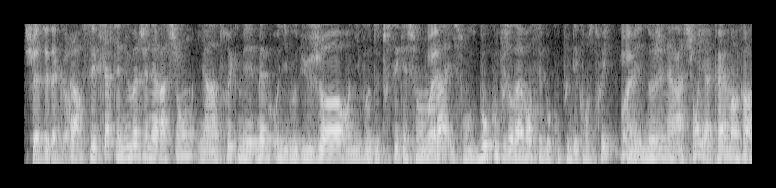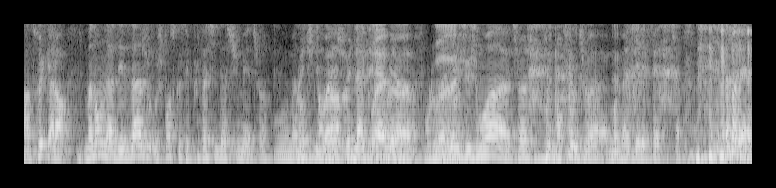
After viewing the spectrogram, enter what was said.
Je suis assez d'accord. Alors c'est clair que les nouvelles générations, il y a un truc, mais même au niveau du genre, au niveau de tous ces questionnements-là, Ouais. ils sont beaucoup plus en avance et beaucoup plus déconstruits. Ouais. Mais nos générations, il y a quand même encore un truc. Alors maintenant, on est à des âges où je pense que c'est plus facile d'assumer, tu vois. Ou maintenant Oui, tu dis ouais, je mets de la crème, ouais, euh, vas-y juge-moi, euh, tu vois, je, je m'en fous, tu vois. Moi ma vie elle est faite, tu vois. Non, mais,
